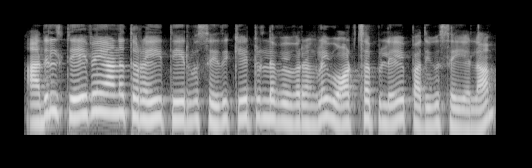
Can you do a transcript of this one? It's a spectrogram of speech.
அதில் தேவையான துறையை தேர்வு செய்து கேட்டுள்ள விவரங்களை வாட்ஸ்அப்பிலேயே பதிவு செய்யலாம்.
